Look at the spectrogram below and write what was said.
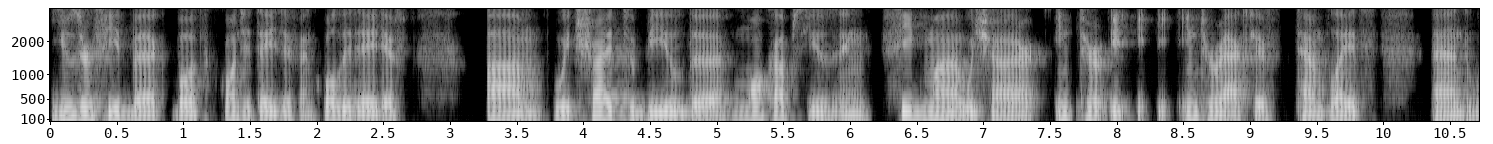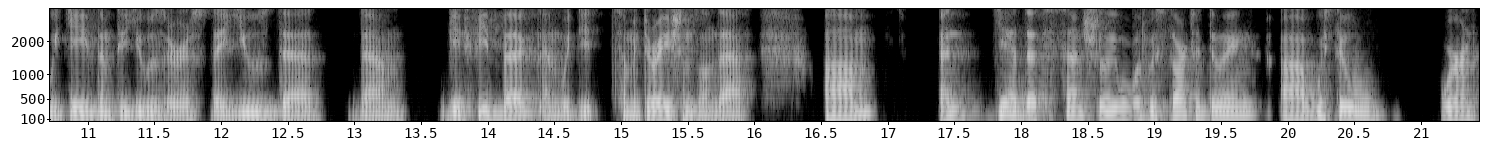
user feedback, both quantitative and qualitative um, we tried to build uh, mockups using Figma, which are inter- interactive templates, and we gave them to users. They used that, them, gave feedback, and we did some iterations on that. Um, and yeah, that's essentially what we started doing. Uh, we still weren't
